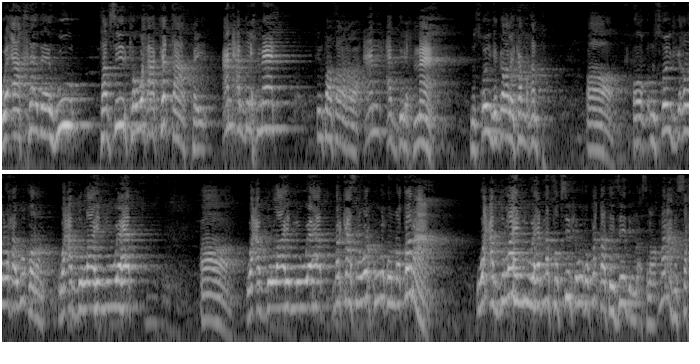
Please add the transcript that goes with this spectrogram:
wa akhadahu tafsiirka waxaa ka qaatay can cabdiraxmaan intaasaa la rabaa can cabdiraxmaan nusqooyinka gobol ay ka maqanta oo nusqooyinka gobol waxaa ugu qoran wa cabdullaahi ibnu wahab. Wa cabdullaahi ibnu wahab. Markaasna warku wuxuu noqonaa wa cabdullaahi ibnu wahabna tafsiirka wuxuu ka qaatay zayd ibnu aslama mana ahan sax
